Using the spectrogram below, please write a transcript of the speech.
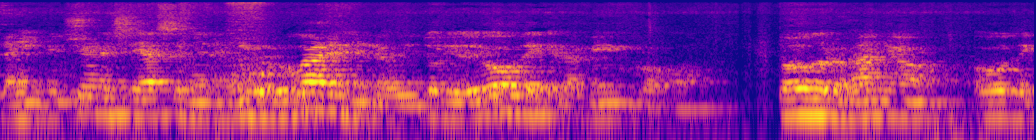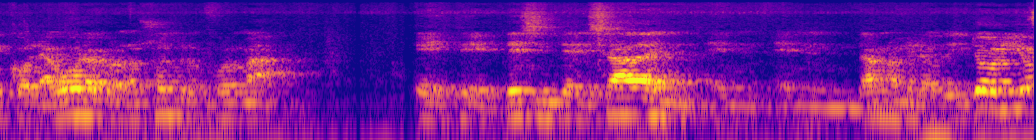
Las inscripciones se hacen en el mismo lugar, en el auditorio de OSDE, que también como todos los años OSDE colabora con nosotros en forma este, desinteresada en, darnos el auditorio.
